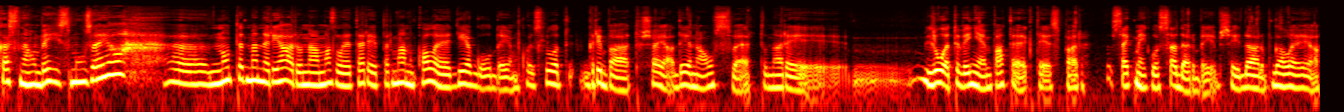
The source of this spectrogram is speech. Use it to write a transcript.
kas nav bijis muzejā, eh, nu, tad man ir jārunā mazliet arī par manu kolēģi ieguldījumu, ko es ļoti gribētu šajā dienā uzsvērt un arī mm, ļoti viņiem pateikties par sekmīgo sadarbību šī darba galējā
